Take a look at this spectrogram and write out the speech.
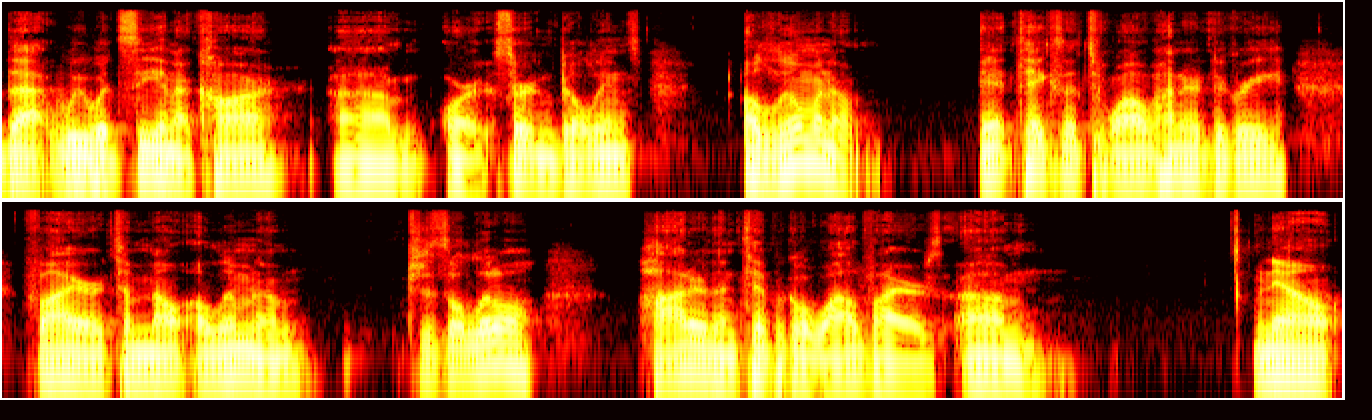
that we would see in a car um or certain buildings aluminum it takes a 1200 degree fire to melt aluminum which is a little hotter than typical wildfires. Um now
